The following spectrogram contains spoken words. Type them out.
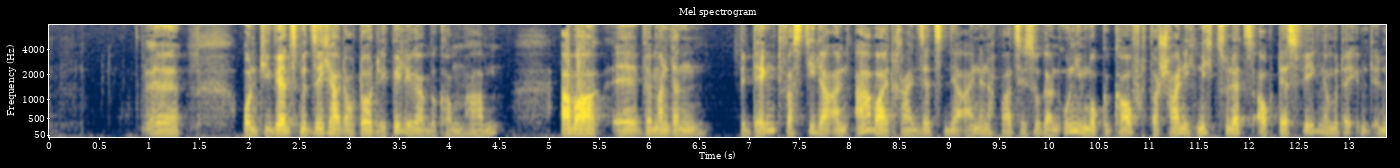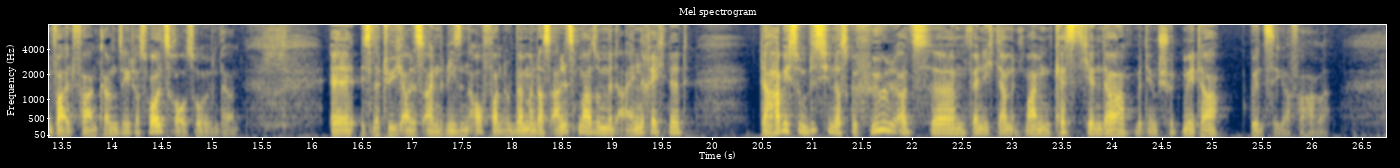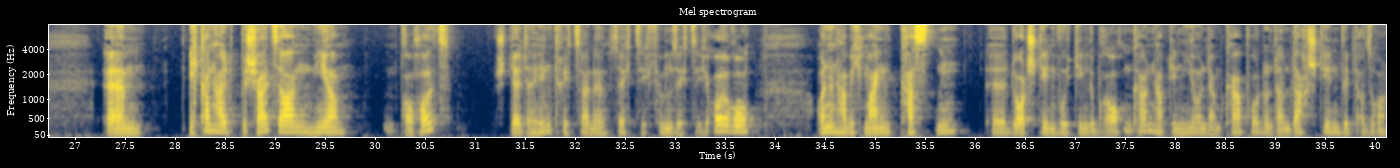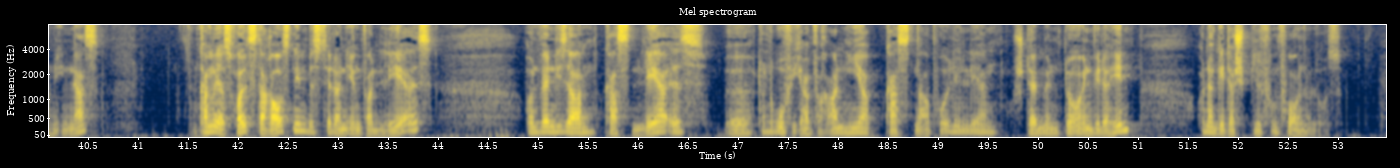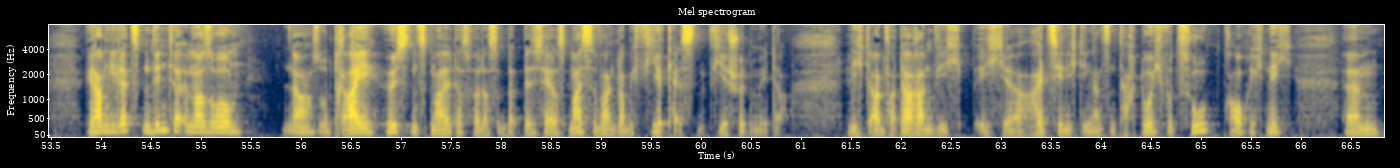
Äh, und die werden es mit Sicherheit auch deutlich billiger bekommen haben. Aber äh, wenn man dann bedenkt, was die da an Arbeit reinsetzen. Der eine Nachbar hat sich sogar einen Unimog gekauft, wahrscheinlich nicht zuletzt auch deswegen, damit er eben in den Wald fahren kann und sich das Holz rausholen kann. Äh, ist natürlich alles ein Riesenaufwand. Und wenn man das alles mal so mit einrechnet, da habe ich so ein bisschen das Gefühl, als äh, wenn ich da mit meinem Kästchen da mit dem Schüttmeter günstiger fahre. Ähm, ich kann halt Bescheid sagen, hier braucht Holz, stellt er hin, kriegt seine 60, 65 Euro und dann habe ich meinen Kasten äh, dort stehen, wo ich den gebrauchen kann. Habe den hier unterm Carport, unterm Dach stehen, wird also auch nicht nass. Kann mir das Holz da rausnehmen, bis der dann irgendwann leer ist. Und wenn dieser Kasten leer ist, äh, dann rufe ich einfach an, hier, Kasten abholen, den leeren, stelle mir den neuen wieder hin und dann geht das Spiel von vorne los. Wir haben die letzten Winter immer so, na, so drei höchstens mal, dass wir das bisher das meiste waren, glaube ich, vier Kästen, vier Schüttenmeter. Liegt einfach daran, wie ich, ich äh, heiz hier nicht den ganzen Tag durch. Wozu? Brauche ich nicht. Ähm,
